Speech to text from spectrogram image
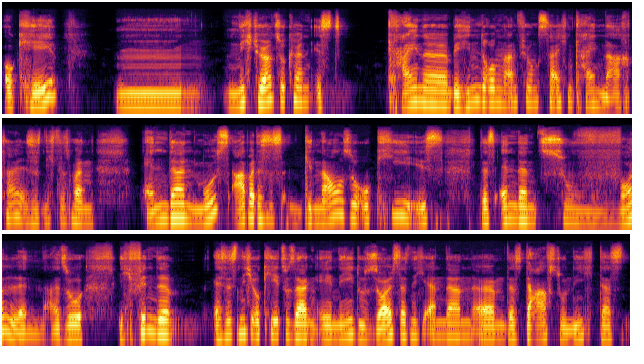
okay, mh, hm, nicht hören zu können, ist keine Behinderung in Anführungszeichen, kein Nachteil. Es ist nicht, dass man ändern muss, aber dass es genauso okay ist, das ändern zu wollen. Also ich finde, es ist nicht okay zu sagen, ey, nee, du sollst das nicht ändern, ähm, das darfst du nicht. Das,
